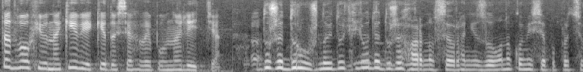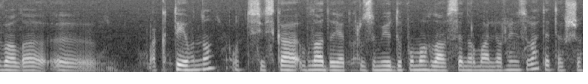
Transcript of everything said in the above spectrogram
та двох юнаків, які досягли повноліття. Дуже дружно йдуть люди, дуже гарно все організовано. Комісія попрацювала е, активно. От сільська влада, як розумію, допомогла все нормально організувати. Так що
